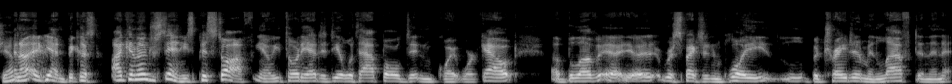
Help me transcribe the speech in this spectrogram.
Jim? And I, again, because I can understand he's pissed off. You know, he thought he had to deal with Apple, didn't quite work out. A beloved, uh, respected employee betrayed him and left, and then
